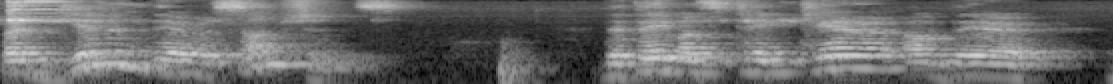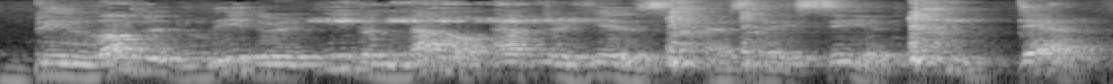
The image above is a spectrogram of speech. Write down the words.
but given their assumptions that they must take care of their beloved leader even now after his, as they see it, death,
